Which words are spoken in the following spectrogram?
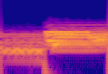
you.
